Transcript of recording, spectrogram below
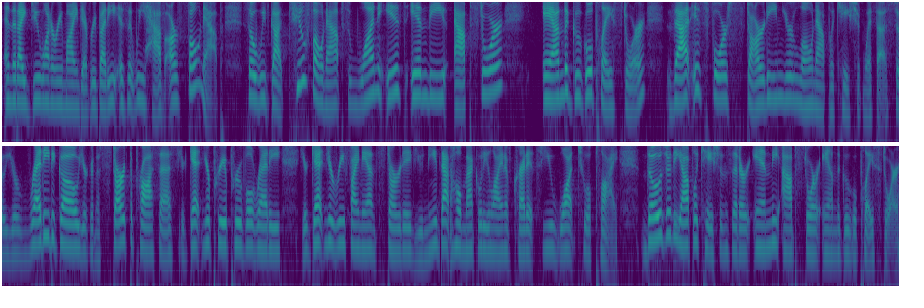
and that I do want to remind everybody, is that we have our phone app. So we've got two phone apps. One is in the App Store and the Google Play Store. That is for starting your loan application with us. So you're ready to go. You're going to start the process. You're getting your pre approval ready. You're getting your refinance started. You need that home equity line of credit. So you want to apply. Those are the applications that are in the App Store and the Google Play Store.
